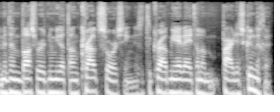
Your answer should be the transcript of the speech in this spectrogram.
En met een buzzword noem je dat dan crowdsourcing. Dus dat de crowd meer weet dan een paar deskundigen.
